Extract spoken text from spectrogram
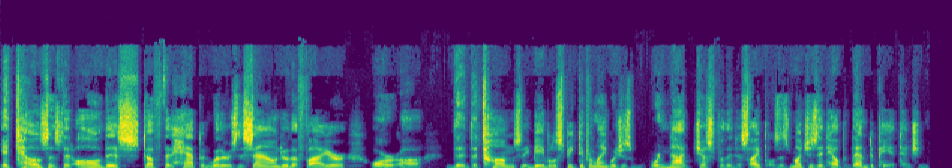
It tells us that all this stuff that happened, whether it's the sound or the fire or uh, the, the tongues, be able to speak different languages, were not just for the disciples as much as it helped them to pay attention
